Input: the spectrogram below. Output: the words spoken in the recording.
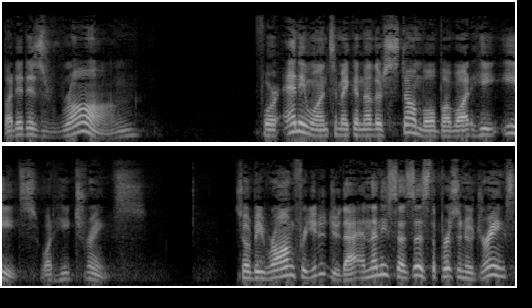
but it is wrong for anyone to make another stumble by what he eats, what he drinks. So it'd be wrong for you to do that. And then he says this the person who drinks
